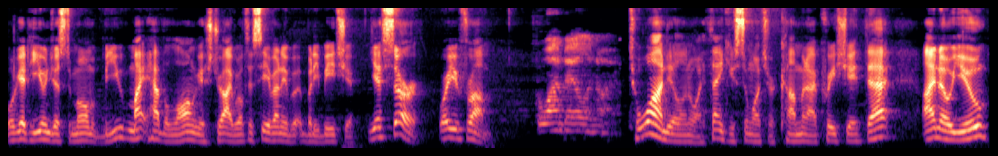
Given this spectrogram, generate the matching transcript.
we'll get to you in just a moment, but you might have the longest drive. We'll have to see if anybody beats you. Yes, sir. Where are you from? Towanda, Illinois. Towanda, Illinois. Thank you so much for coming. I appreciate that. I know you.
